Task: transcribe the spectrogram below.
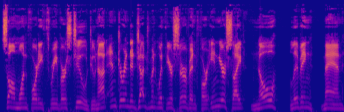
Psalm 143, verse 2 Do not enter into judgment with your servant, for in your sight no living man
